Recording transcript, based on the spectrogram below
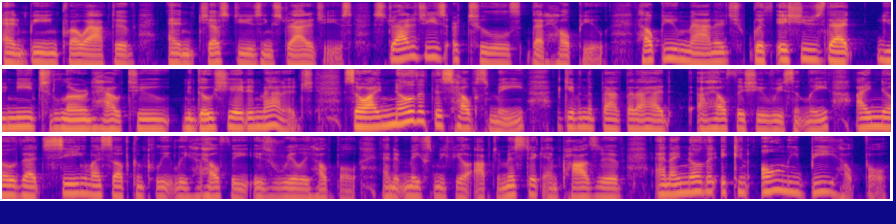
and being proactive and just using strategies. Strategies are tools that help you, help you manage with issues that you need to learn how to negotiate and manage. So I know that this helps me, given the fact that I had a health issue recently. I know that seeing myself completely healthy is really helpful and it makes me feel optimistic and positive, and I know that it can only be helpful.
